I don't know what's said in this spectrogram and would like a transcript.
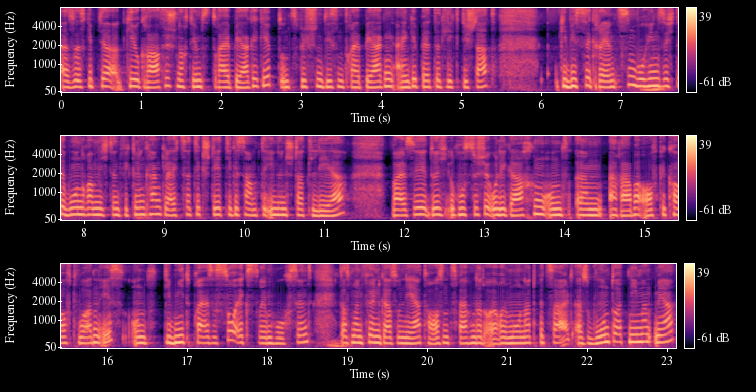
Also es gibt ja geografisch, nachdem es drei Berge gibt und zwischen diesen drei Bergen eingebettet liegt die Stadt, gewisse Grenzen, wohin sich der Wohnraum nicht entwickeln kann. Gleichzeitig steht die gesamte Innenstadt leer, weil sie durch russische Oligarchen und ähm, Araber aufgekauft worden ist und die Mietpreise so extrem hoch sind, dass man für ein Gasonär 1200 Euro im Monat bezahlt. Also wohnt dort niemand mehr.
